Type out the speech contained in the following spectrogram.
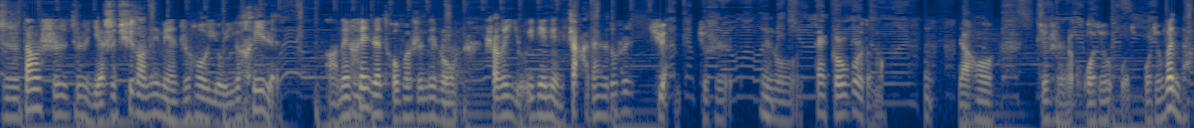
就是当时就是也是去到那面之后有一个黑人，啊，那黑人头发是那种稍微有一点点炸，但是都是卷，就是那种带勾勾的嘛。然后就是我就我我就问他，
